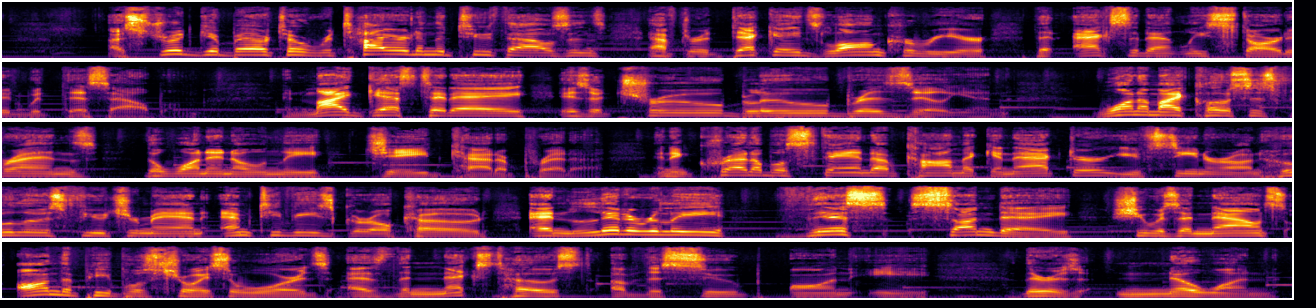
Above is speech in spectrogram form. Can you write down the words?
Astrud Gilberto retired in the 2000s after a decades long career that accidentally started with this album. And my guest today is a true blue Brazilian, one of my closest friends, the one and only Jade Catta-Preta. An incredible stand up comic and actor. You've seen her on Hulu's Future Man, MTV's Girl Code, and literally this Sunday, she was announced on the People's Choice Awards as the next host of The Soup on E. There is no one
